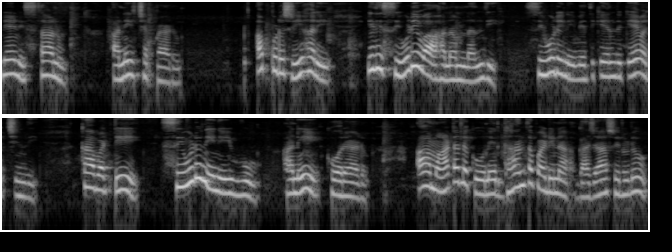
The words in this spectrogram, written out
నేను ఇస్తాను అని చెప్పాడు. అప్పుడు శ్రీహరి ఇది శివుడి వాహనం నంది శివుడిని వెతికేందుకే వచ్చింది కాబట్టి శివుడిని నీవు అని కోరాడు. ఆ మాటలకు నిర్ఘాంతపడిన గజాసురుడు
